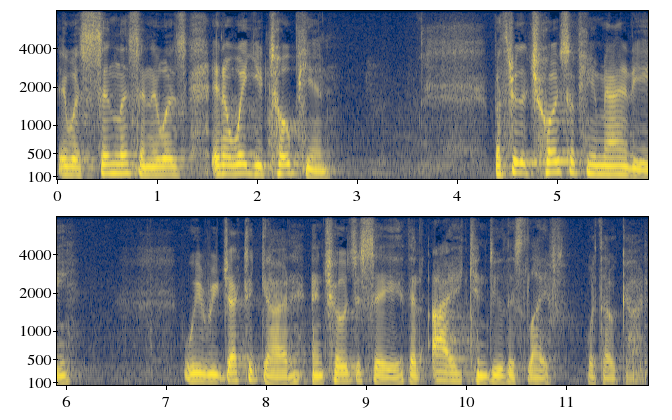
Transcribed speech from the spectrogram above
It was sinless and it was, in a way, utopian. But through the choice of humanity, we rejected God and chose to say that I can do this life without God.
